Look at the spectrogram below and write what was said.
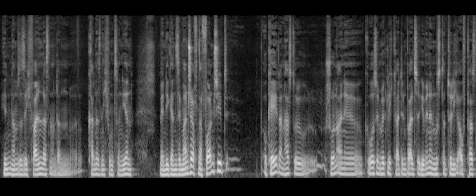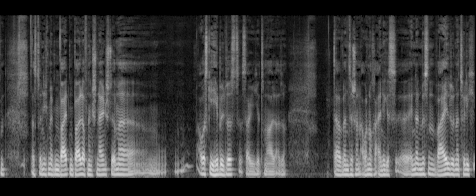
Hinten haben sie sich fallen lassen und dann kann das nicht funktionieren. Wenn die ganze Mannschaft nach vorne schiebt, okay, dann hast du schon eine große Möglichkeit, den Ball zu gewinnen. Musst natürlich aufpassen, dass du nicht mit dem weiten Ball auf einen schnellen Stürmer äh, ausgehebelt wirst, sage ich jetzt mal. Also da werden sie schon auch noch einiges äh, ändern müssen, weil du natürlich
